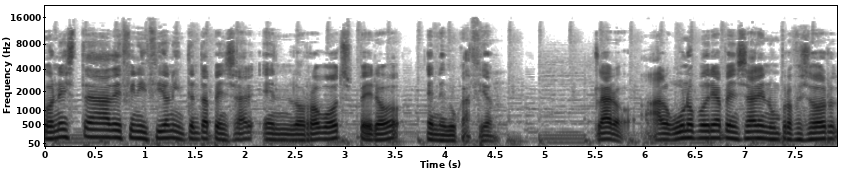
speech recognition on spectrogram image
Con esta definición intenta pensar en los robots pero en educación. Claro, alguno podría pensar en un profesor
